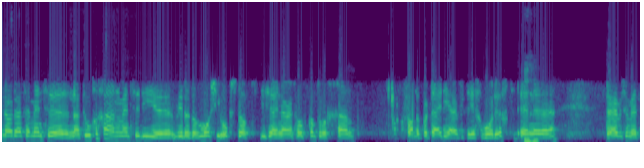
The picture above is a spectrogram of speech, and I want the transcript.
nou, daar zijn mensen naartoe gegaan. Mensen die willen dat Morsi opstapt, die zijn naar het hoofdkantoor gegaan van de partij die hij vertegenwoordigt. En mhm. Daar hebben ze met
